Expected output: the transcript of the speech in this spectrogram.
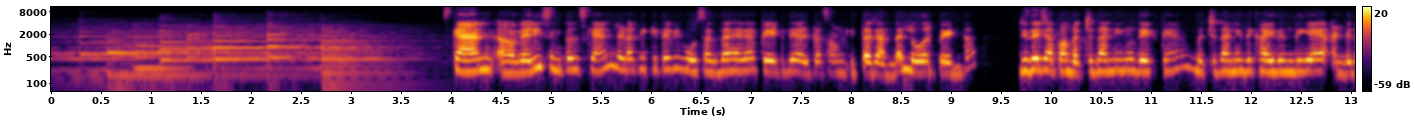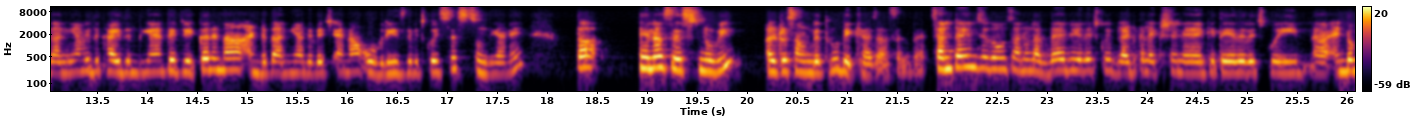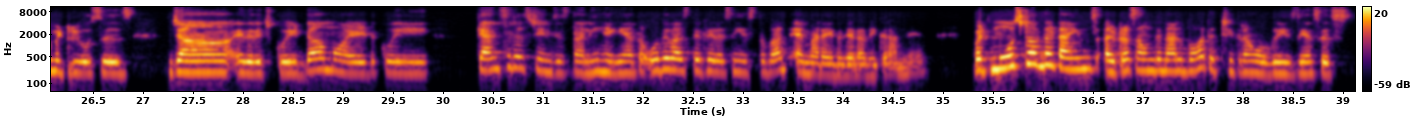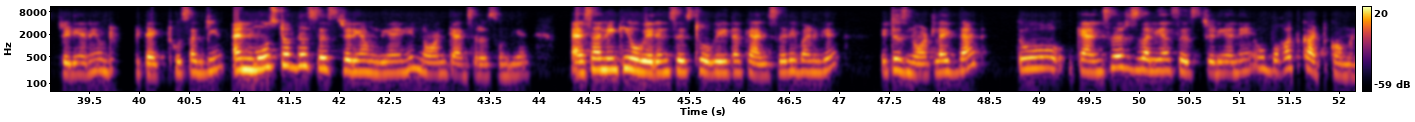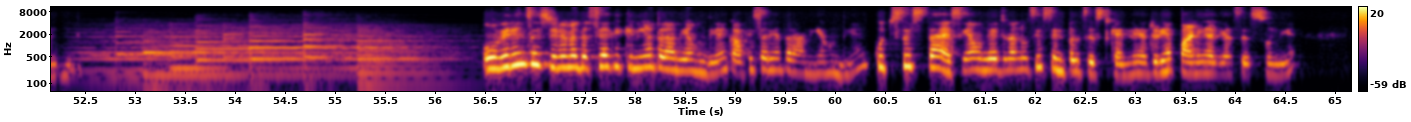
ਸਕੈਨ ਵੈਰੀ ਸਿੰਪਲ ਸਕੈਨ ਜਿਹੜਾ ਕਿ ਕਿਤੇ ਵੀ ਹੋ ਸਕਦਾ ਹੈਗਾ, ਪੇਟ ਦੇ ਅਲਟਰਾਸਾਊਂਡ ਕੀਤਾ ਜਾਂਦਾ ਲੋਅਰ ਪੇਟ ਦਾ, ਜਿਹਦੇ 'ਚ ਆਪਾਂ ਬੱਚੇਦਾਨੀ ਨੂੰ ਦੇਖਦੇ ਹਾਂ। ਬੱਚੇਦਾਨੀ ਦਿਖਾਈ ਦਿੰਦੀ ਹੈ, ਅੰਡੇਦਾਨੀਆਂ ਵੀ ਦਿਖਾਈ ਦਿੰਦੀਆਂ ਤੇ ਜੇਕਰ ਇਹਨਾਂ ਅੰਡੇਦਾਨੀਆਂ ਦੇ ਵਿੱਚ, ਇਹਨਾਂ ਓਵਰੀਜ਼ ਦੇ ਵਿੱਚ ਕੋਈ ਸਿਸਟਸ ਹੁੰਦੀਆਂ ਨੇ, ਤਾਂ ਇਹਨਾਂ ਸਿਸਟ ਨੂੰ ਵੀ ਅਲਟਰਾਸਾਊਂਡ ਦੇ ਥਰੂ ਦੇਖਿਆ ਜਾ ਸਕਦਾ ਹੈ। ਸਮਟਾਈਮਸ ਜਦੋਂ ਸਾਨੂੰ ਲੱਗਦਾ ਹੈ ਵੀ ਇਹਦੇ ਵਿੱਚ ਕੋਈ ਬਲੱਡ ਕਲੈਕਸ਼ਨ ਹੈ, ਕਿਤੇ ਇਹਦੇ ਵਿੱਚ ਕੋਈ ਐਂਡੋਮੈਟ੍ਰੀਓਸਿਸ ਜਾਂ ਇਹਦੇ ਵਿੱਚ ਕੋਈ ਡਰਮੋਇਡ ਕੋਈ ਕੈਂਸਰਸ ਚੇਂजेस ਤਾਂ ਨਹੀਂ ਹੈਗੀਆਂ, ਤਾਂ ਉਹਦੇ ਵਾਸਤੇ ਫਿਰ ਅਸੀਂ ਇਸ ਤੋਂ ਬਾਅਦ ਐਮਆਰਆਈ ਵਗੈਰਾ ਵੀ ਕਰਾਉਂਦੇ ਹਾਂ। But most of the times ultrasound ਦੇ ਨਾਲ ਬਹੁਤ ਅੱਛੀ ਤਰ੍ਹਾਂ ਓਵਰੀਜ਼ ਦੀਆਂ ਸਿਸਟ ਜਿਹੜੀਆਂ ਨੇ, ਉਹ ਡਿਟੈਕਟ ਹੋ ਸਕਦੀਆਂ। And most of the cyst ਜਿਹੜੀਆਂ ਹੁੰਦੀਆਂ, ਇਹ ਨਾਨ ਕੈਂਸਰਸ ਹੁੰਦੀਆਂ। ਐਸਾ ਨਹੀਂ ਕਿ ਓਵੇਰੀਅਨ ਸਿਸਟ ਹੋ ਗਈ ਤਾਂ ਕੈਂਸਰ ਹੀ ਬਣ ਗਿਆ। It is not like that ਤੋ ਕੈਂਸਰਸ ਵਾਲੀਆਂ ਸਿਸਟ ਜਿਹੜੀਆਂ ਨੇ, ਉਹ ਬਹੁਤ ਘੱਟ ਕਾਮਨ ਹੁੰਦੀਆਂ। ਓਵੇਰੀਅਨ ਸਿਸਟ ਜਿਵੇਂ ਮੈਂ ਦੱਸਿਆ ਕਿ ਕਿੰਨੀਆਂ ਤਰ੍ਹਾਂ ਦੀਆਂ ਹੁੰਦੀਆਂ, ਕਾਫੀ ਸਾਰੀਆਂ ਤਰ੍ਹਾਂ ਦੀਆਂ ਹੁੰਦੀਆਂ। ਕੁਝ ਸਿਸਟ ਤਾਂ ਐਸੀਆਂ ਹੁੰਦੀਆਂ ਜਿਨ੍ਹਾਂ ਨੂੰ ਅਸੀਂ ਸਿੰਪਲ ਸਿਸਟ ਕਹਿੰਦੇ ਆ ਜਿਹੜੀਆਂ ਪਾਣੀ ਵਾਲੀਆਂ ਸਿਸਟ ਹੁੰਦੀਆਂ।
